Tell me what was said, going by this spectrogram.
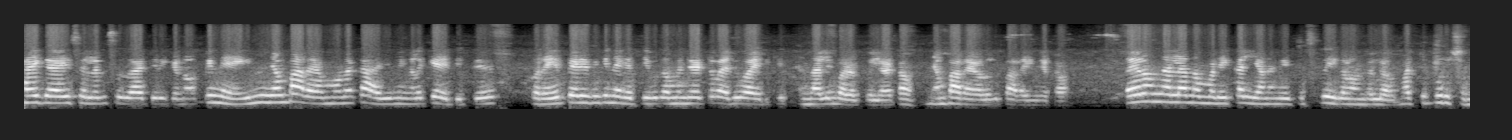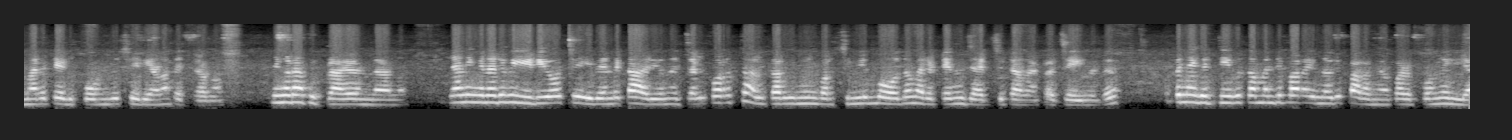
ഹായ് ഗൈസ് എല്ലാവരും സുഖമായിട്ടിരിക്കണോ? പിന്നെ ഇന്ന് ഞാൻ പറയാൻ പോണ കാര്യം നിങ്ങൾ കേട്ടിട്ട് കുറെ പേര് എനിക്ക് നെഗറ്റീവ് കമന്റ് ആയിട്ട് വരുമായിരിക്കും എന്നാലും കുഴപ്പമില്ല കേട്ടോ. ഞാൻ പറയാനുള്ളത് പറയും കേട്ടോ. വേറെ ഒന്നല്ല നമ്മുടെ ഈ കല്യാണം കഴിച്ച സ്ത്രീകളുണ്ടല്ലോ. മറ്റു പുരുഷന്മാരെ തേടി ശരിയാണോ തെറ്റാണോ? നിങ്ങളുടെ അഭിപ്രായം എന്താണ്? ഞാൻ ഇങ്ങനെ ഒരു വീഡിയോ ചെയ്തതിന്റെ കാര്യം എന്ന് വെച്ചാൽ കുറച്ച് ആൾക്കാർ ഇനിയും കുറച്ചെങ്കിലും ബോധം വരട്ടെ എന്ന് വിചാരിച്ചിട്ടാണ് കേട്ടോ ചെയ്യുന്നത്. അപ്പൊ നെഗറ്റീവ് കമന്റ് പറയുന്നവർ പറഞ്ഞോ? കുഴപ്പമൊന്നുമില്ല.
